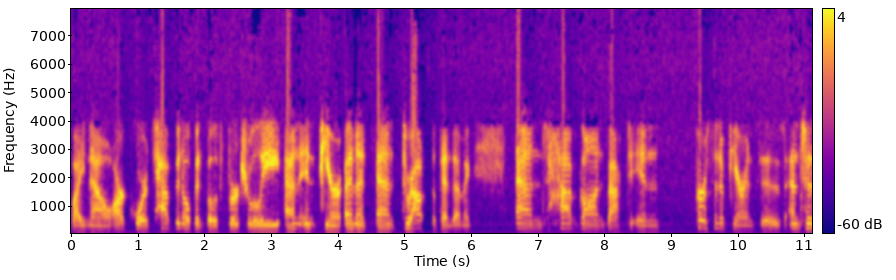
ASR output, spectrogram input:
by now, our courts have been open both virtually and in peer and, and throughout the pandemic and have gone back to in person appearances and to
